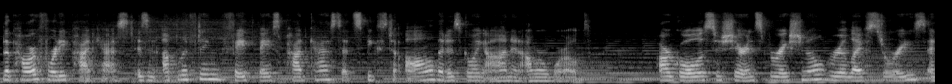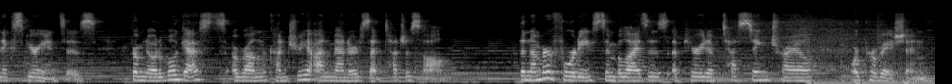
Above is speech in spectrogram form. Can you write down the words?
The Power 40 podcast is an uplifting, faith based podcast that speaks to all that is going on in our world. Our goal is to share inspirational, real life stories and experiences from notable guests around the country on matters that touch us all. The number 40 symbolizes a period of testing, trial, or probation.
